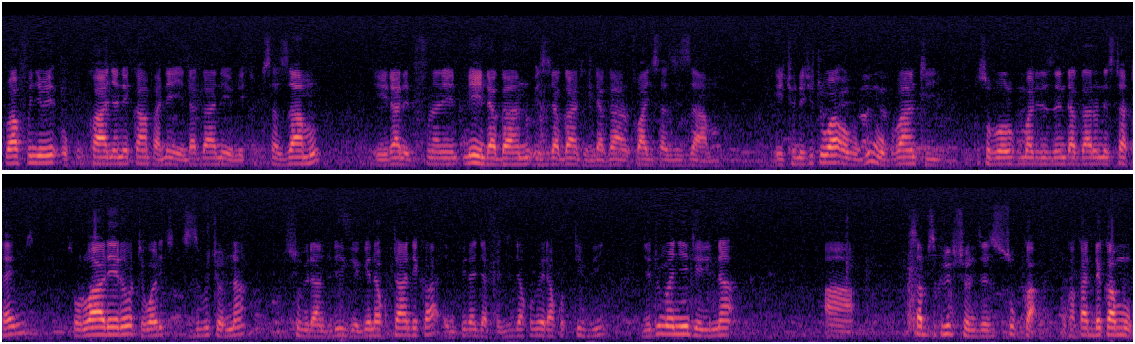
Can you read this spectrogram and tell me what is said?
twafunye okukaanya ne kampani eyo endagaano eyo nekikusazaamu era netufuna n'endagaano eziraga nti endagaano twagisazizaamu ekyo nekituwa obugumu okuba nti tusobola okumaliriza endagaano ne star times so olwaleero tewali kizibu kyonna tusuubira nti liigi egenda kutandika emipiira gyaffe gijja kubeera ku tv gyetumanyi nti erina subscriptions ezisukka mu kakadde kamu.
